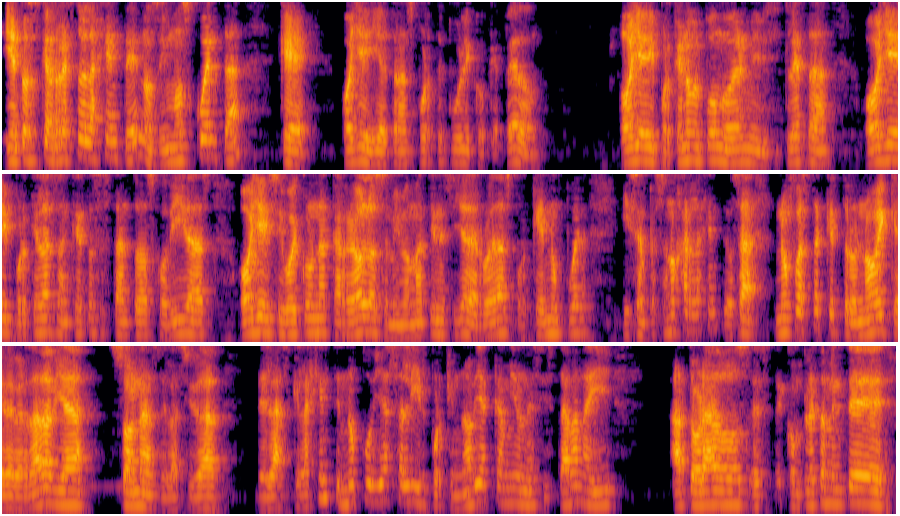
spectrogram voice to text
Y entonces que el resto de la gente nos dimos cuenta que, oye, ¿y el transporte público qué pedo? Oye, ¿y por qué no me puedo mover en mi bicicleta? Oye, ¿y por qué las banquetas están todas jodidas? Oye, ¿y si voy con una carreola o si mi mamá tiene silla de ruedas, por qué no puede? Y se empezó a enojar la gente. O sea, no fue hasta que tronó y que de verdad había zonas de la ciudad de las que la gente no podía salir porque no había camiones y estaban ahí atorados, este, completamente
